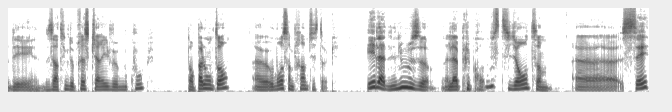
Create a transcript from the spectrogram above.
des, articles de presse qui arrivent beaucoup, dans pas longtemps, au moins ça me fera un petit stock. Et la news la plus croustillante, c'est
